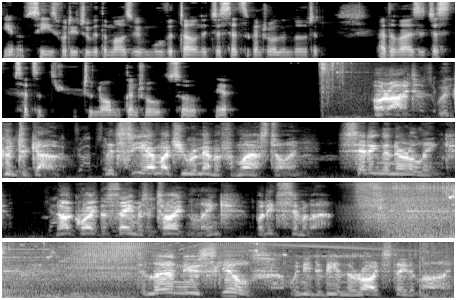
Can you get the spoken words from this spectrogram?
you know sees what you do with the mouse, if you move it down, it just sets the control inverted. Otherwise, it just sets it to normal control. So yeah. All right, we're good to go. Let's see how much you remember from last time. Setting the neural link. Not quite the same as a Titan link, but it's similar. To learn new skills, we need to be in the right state of mind.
